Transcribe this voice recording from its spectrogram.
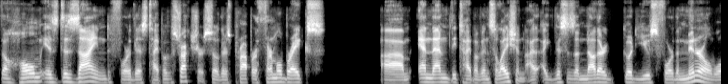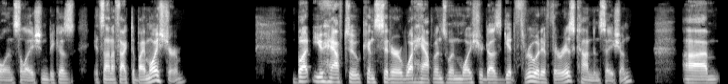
the home is designed for this type of structure. So there's proper thermal breaks, um, and then the type of insulation. I, I, this is another good use for the mineral wool insulation because it's unaffected by moisture. But you have to consider what happens when moisture does get through it if there is condensation. Um,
